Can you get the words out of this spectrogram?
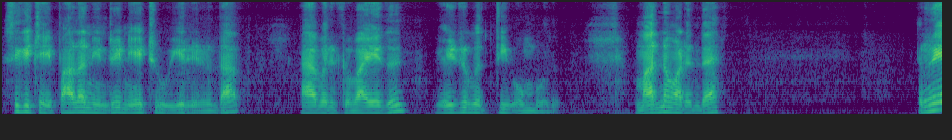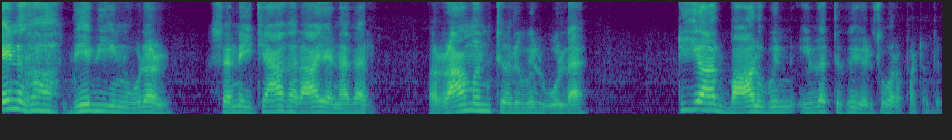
சிகிச்சை பலனின்றி நேற்று உயிரிழந்தார். அவருக்கு வயது எழுபத்தி ஒம்பது மரணமடைந்த ரேணுகா தேவியின் உடல் சென்னை தியாகராய நகர் ராமன் தெருவில் உள்ள டிஆர் பாலுவின் இல்லத்துக்கு எடுத்து வரப்பட்டது.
